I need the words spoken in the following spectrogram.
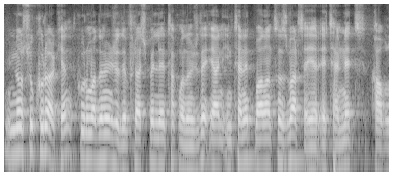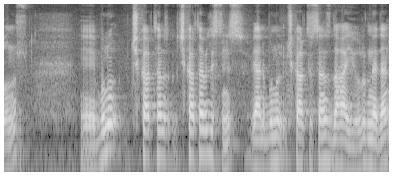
Windows'u kurarken kurmadan önce de flash belleğe takmadan önce de yani internet bağlantınız varsa eğer Ethernet kablonuz e, bunu çıkartan, çıkartabilirsiniz. Yani bunu çıkartırsanız daha iyi olur. Neden?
